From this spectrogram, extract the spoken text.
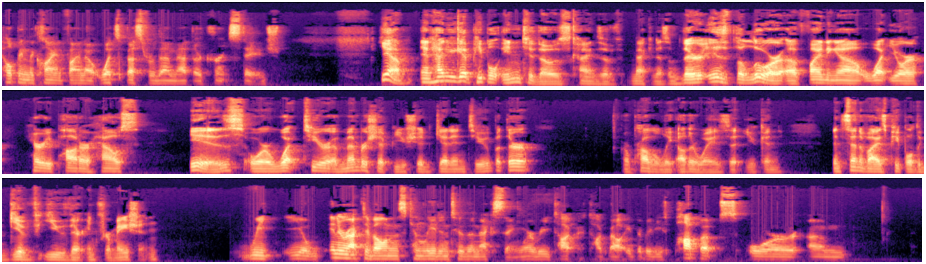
helping the client find out what's best for them at their current stage. Yeah, and how do you get people into those kinds of mechanisms? There is the lure of finding out what your Harry Potter house is or what tier of membership you should get into, but there are probably other ways that you can incentivize people to give you their information. we you know interactive elements can lead into the next thing where we talk talk about either these pop-ups or um,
